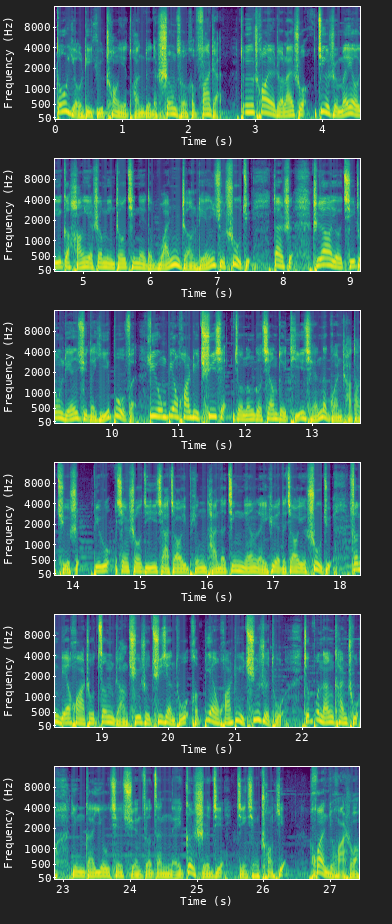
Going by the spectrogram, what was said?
都有利于创业团队的生存和发展。对于创业者来说，即使没有一个行业生命周期内的完整连续数据，但是只要有其中连续的一部分，利用变化率曲线就能够相对提前的观察到趋势。比如，先收集一下交易平台的经年累月的交易数据，分别画出增长趋势曲线图和变化率趋势图，就不难看出应该优先选择在哪个时节进行创业。换句话说，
